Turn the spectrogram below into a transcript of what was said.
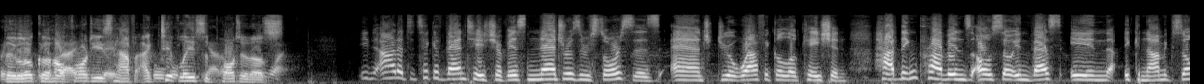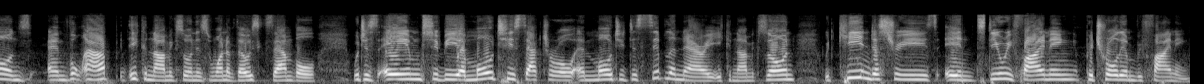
The local authorities have actively supported us. In order to take advantage of its natural resources and geographical location, Ha Tĩnh province also invests in economic zones and Vung Áng economic zone is one of those examples, which is aimed to be a multi-sectoral and multidisciplinary economic zone with key industries in steel refining, petroleum refining.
